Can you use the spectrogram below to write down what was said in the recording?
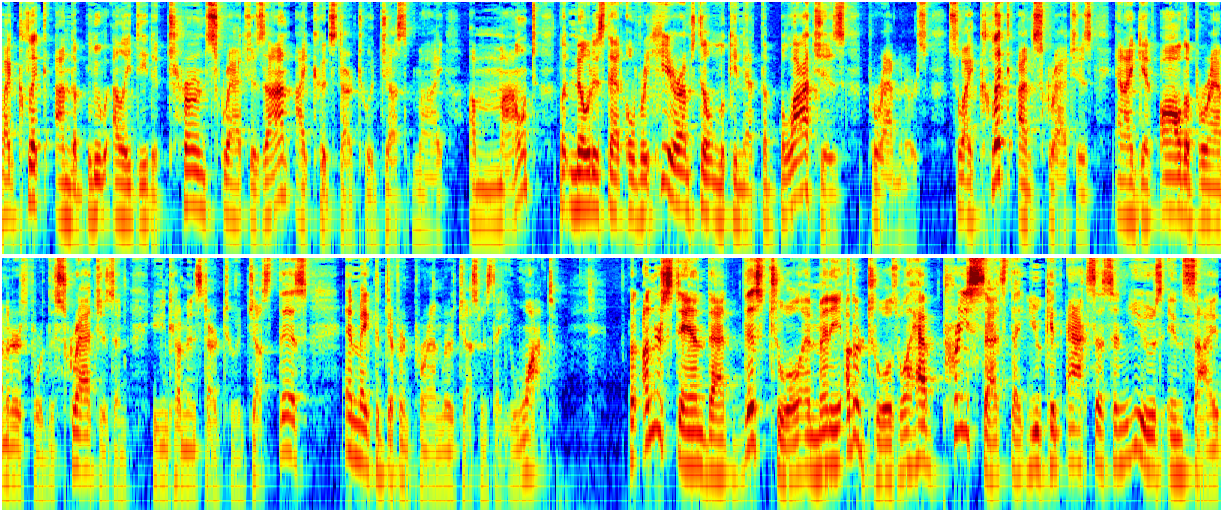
if I click on the blue LED to turn scratches on, I could start to adjust my amount, but notice that over here I'm still looking at the blotches parameters. So I click on scratches and I get all the parameters for the scratches and you can come in and start to adjust this and make the different parameter adjustments that you want. But understand that this tool and many other tools will have presets that you can access and use inside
